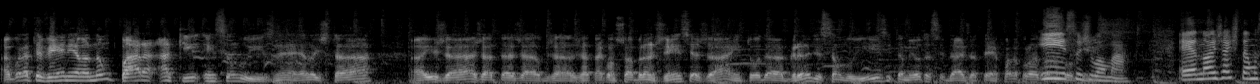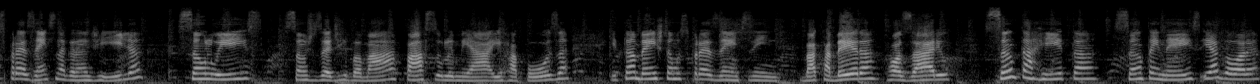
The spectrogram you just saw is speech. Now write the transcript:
Agora a TVN ela não para aqui em São Luís, né? Ela está aí já já tá, já, já, já tá com sua abrangência já em toda a grande São Luís e também outras cidades até. Fala para Isso, João Marcos. É, nós já estamos presentes na Grande Ilha, São Luís, São José de Ribamar, Passos do Lumiar e Raposa. E também estamos presentes em Bacabeira, Rosário, Santa Rita, Santa Inês e agora,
